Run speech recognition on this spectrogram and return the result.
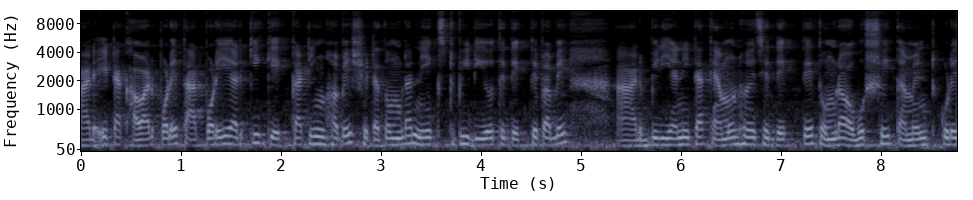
আর এটা খাওয়ার পরে তারপরেই আর কি কেক কাটিং হবে সেটা তোমরা নেক্সট ভিডিওতে দেখতে পাবে। আর বিরিয়ানিটা কেমন হয়েছে দেখতে তোমরা অবশ্যই কমেন্ট করে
